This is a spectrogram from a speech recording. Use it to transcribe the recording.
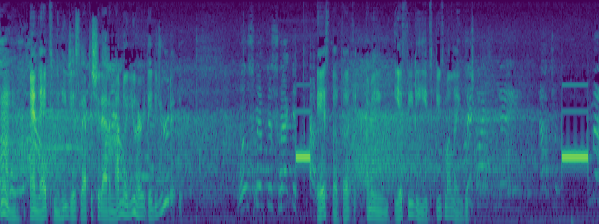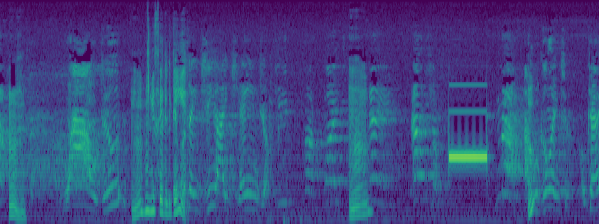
Mm. And that's when he just slapped the shit out of him. I know you heard that. Did you hear that? Just smacked the Yes, the fuck. I mean, yes, he did. Excuse my language. Mm. Wow, dude. Mm-hmm. He said it It again. was a G.I. Jane jump. Mm. I'm Hmm? going to, okay?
